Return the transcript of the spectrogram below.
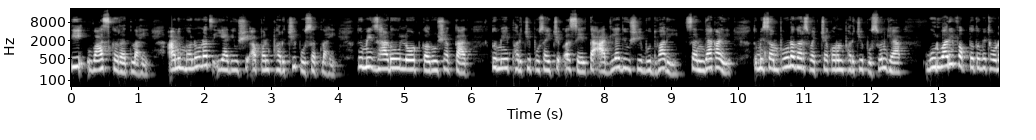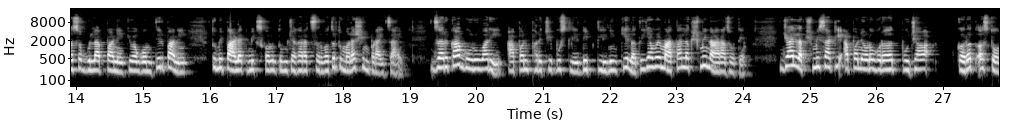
ती वास करत नाही आणि म्हणूनच या दिवशी आपण फरची पुसत नाही. तुम्ही झाडू लोट करू शकतात. तुम्ही फरची पुसायची असेल तर आदल्या दिवशी बुधवारी संध्याकाळी तुम्ही संपूर्ण घर स्वच्छ करून फरची पुसून घ्या. गुरुवारी फक्त तुम्ही थोडंसं गुलाब पाणी किंवा गोमतीर पाणी तुम्ही पाण्यात मिक्स करून तुमच्या घरात सर्वत्र तुम्हाला शिंपडायचं आहे. जर का गुरुवारी आपण फरची पुसली डीप क्लिनिंग केलं तर यामुळे माता लक्ष्मी नाराज होते. ज्या लक्ष्मीसाठी आपण एवढं व्रत पूजा करत असतो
